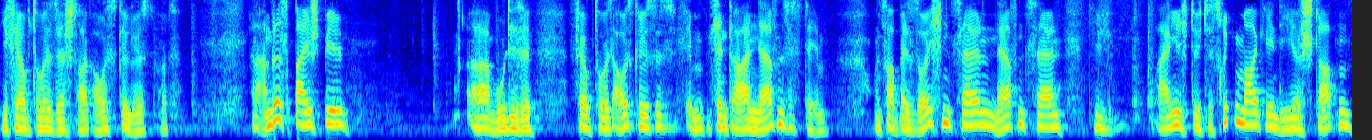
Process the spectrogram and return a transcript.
die Ferroptose sehr stark ausgelöst wird. Ein anderes Beispiel, äh, wo diese Ferroptose ausgelöst ist, im zentralen Nervensystem. Und zwar bei solchen Zellen, Nervenzellen, die eigentlich durch das Rückenmark gehen, die hier starten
